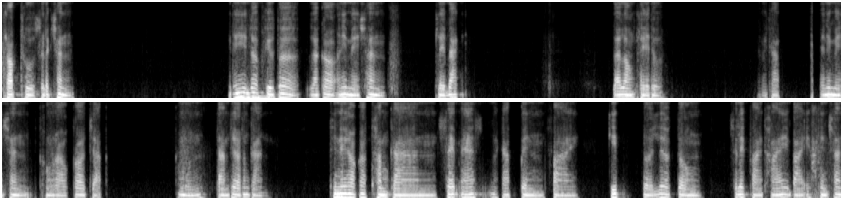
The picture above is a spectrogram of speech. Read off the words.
crop to selection นี่เลือก filter แล้วก็ animation playback แล้วลอง play ดูนะครับ animation ของเราก็จะ หมุนตามที่เราต้องการ ทีนี้เราก็ทำการ save as นะครับ เป็นไฟล์ gif โดยเลือกตรง select file type by extension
